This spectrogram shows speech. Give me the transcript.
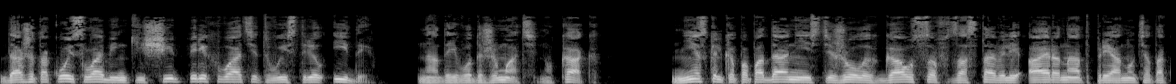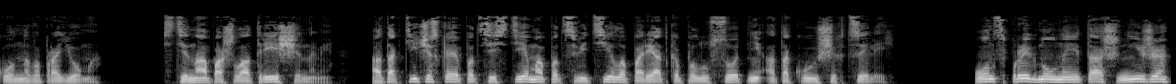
Даже такой слабенький щит перехватит выстрел Иды. Надо его дожимать, но как? Несколько попаданий из тяжелых гауссов заставили Айрона отпрянуть от оконного проема. Стена пошла трещинами, а тактическая подсистема подсветила порядка полусотни атакующих целей. Он спрыгнул на этаж ниже,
